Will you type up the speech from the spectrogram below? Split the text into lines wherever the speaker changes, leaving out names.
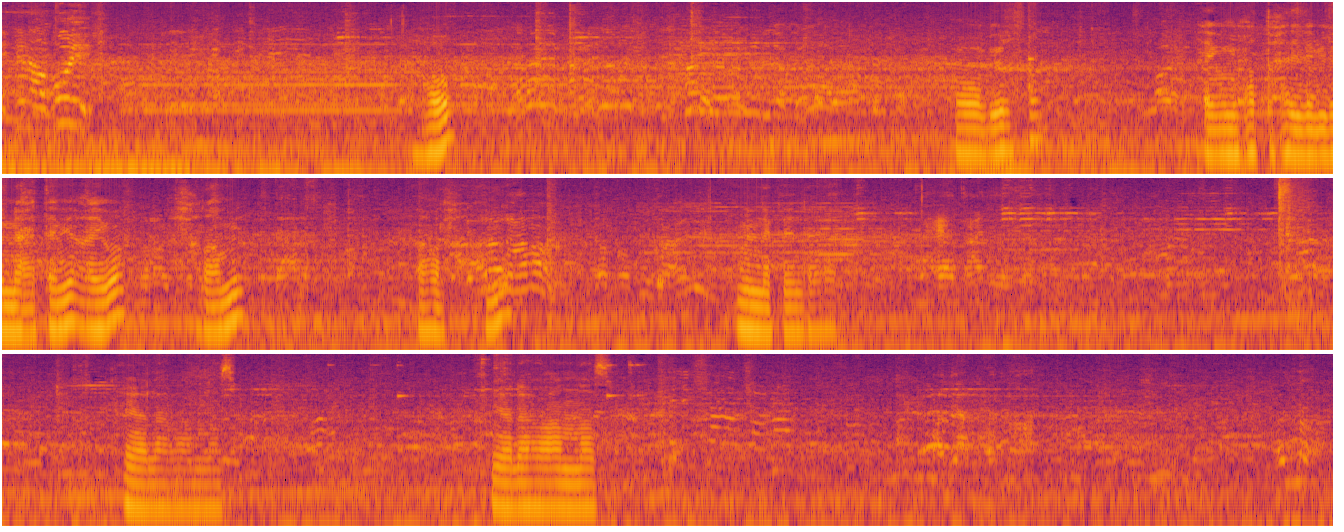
أبوي
اهو هو بيرفع هيقوم يحط حديدة بإيده الناحية التانية. أيوة حرامي. أهو الحرامي. منك لله يا لهو على النصب Ya lehu annas. Allah.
